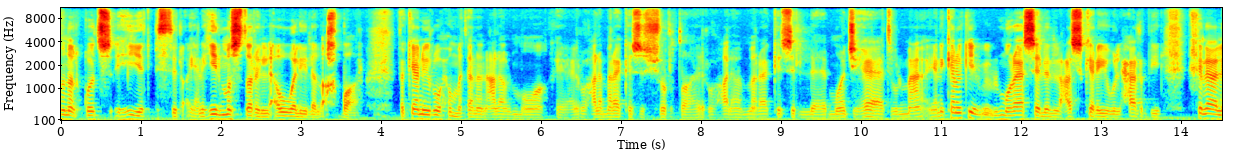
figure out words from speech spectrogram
هنا القدس هي تبث يعني هي المصدر الأولي للأخبار فكانوا يروحوا مثلا على المواقع يروحوا على مراكز الشرطة يروحوا على مراكز المواجهات والمع... يعني كانوا المراسل العسكري والحربي خلال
